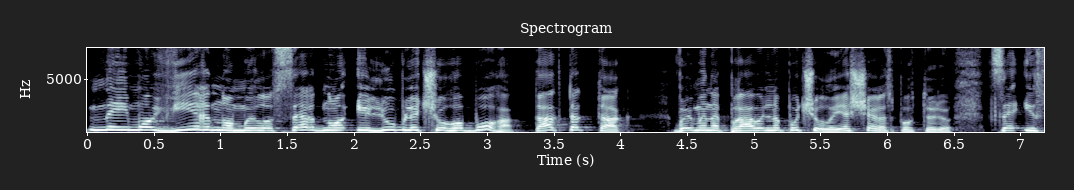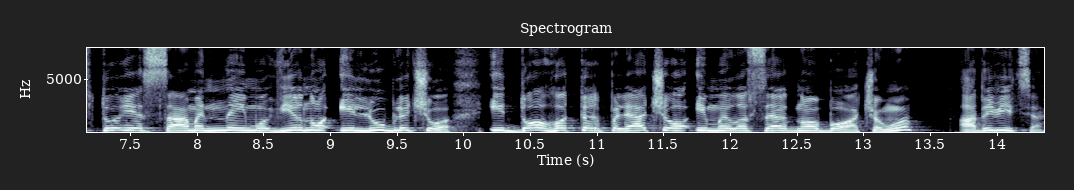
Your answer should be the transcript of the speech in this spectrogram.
неймовірно милосердного і люблячого Бога. Так, так, так. Ви мене правильно почули. Я ще раз повторю: це історія саме неймовірного і люблячого, і довготерплячого, і милосердного Бога. Чому? А дивіться,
